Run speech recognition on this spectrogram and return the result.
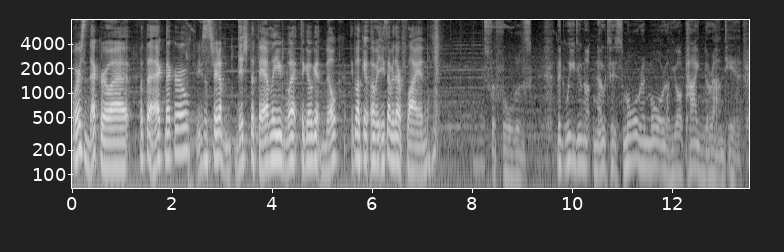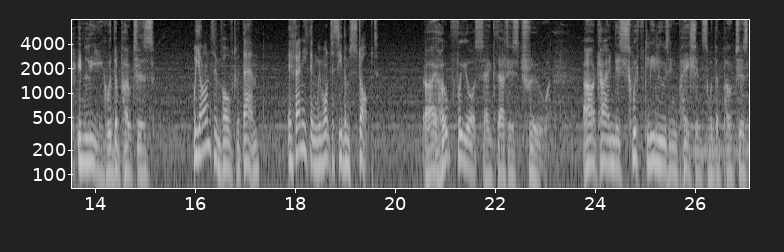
Where's Necro at? What the heck, Necro? You just straight up ditched the family what, to go get milk? Look, he's over there flying. For fools, that we do not notice more and more of your kind around here, in league with the poachers. We aren't involved with them. If anything, we want to see them stopped. I hope for your sake that is true. Our kind is swiftly losing patience with the poachers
